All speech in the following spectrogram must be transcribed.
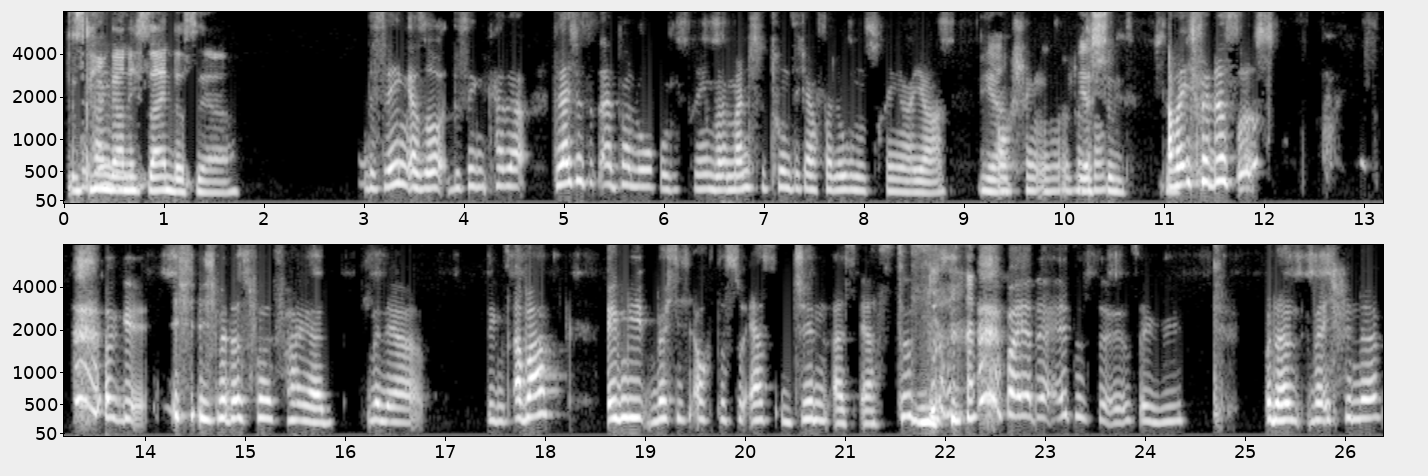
Das deswegen, kann gar nicht sein, dass er. Deswegen, also, deswegen kann er. Vielleicht ist es ein Verlobungsring, weil manche tun sich auch Verlobungsringe, ja, Ja, auch schenken oder ja so. stimmt. stimmt. Aber ich finde das so. Okay, ich, ich würde das voll feiern, wenn er Dings. Aber irgendwie möchte ich auch, dass du erst Jin als erstes, weil er der Älteste ist irgendwie. Und dann, weil ich finde,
